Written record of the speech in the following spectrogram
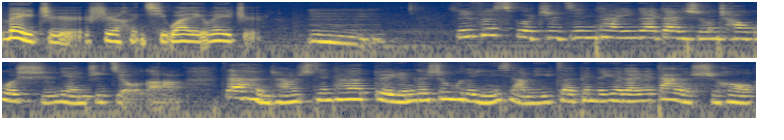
位置是很奇怪的一个位置。嗯，其实 Facebook 至今它应该诞生超过十年之久了，在很长时间它对人们的生活的影响力在变得越来越大的时候，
